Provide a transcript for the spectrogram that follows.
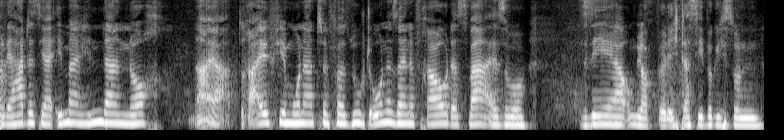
Und er hat es ja immerhin dann noch naja, drei, vier Monate versucht ohne seine Frau. Das war also sehr unglaubwürdig, dass sie wirklich so einen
